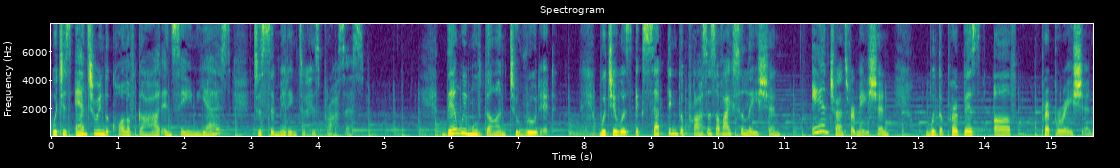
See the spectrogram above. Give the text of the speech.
which is answering the call of God and saying yes to submitting to his process. Then we moved on to rooted, which it was accepting the process of isolation and transformation with the purpose of preparation.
